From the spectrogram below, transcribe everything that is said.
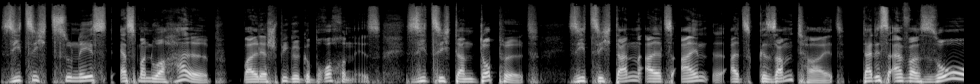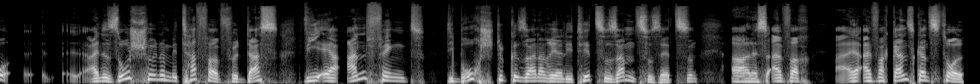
sieht sich zunächst erstmal nur halb, weil der Spiegel gebrochen ist, sieht sich dann doppelt, sieht sich dann als ein, als Gesamtheit. Das ist einfach so, äh, eine so schöne Metapher für das, wie er anfängt, die Bruchstücke seiner Realität zusammenzusetzen. Ah, das ist einfach, einfach ganz, ganz toll.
